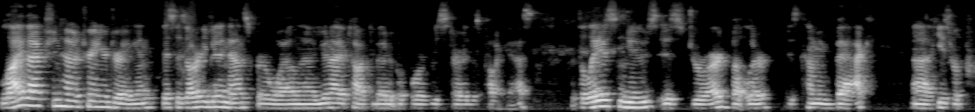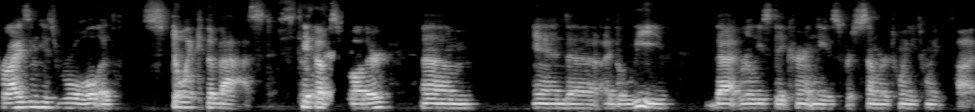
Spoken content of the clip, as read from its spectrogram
live action How to Train Your Dragon. This has already been announced for a while now. You and I have talked about it before we started this podcast. But the latest news is Gerard Butler is coming back. Uh, he's reprising his role of Stoic the Vast, Stoic. Hiccup's father. Um, and uh, I believe that release date currently is for summer 2025.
